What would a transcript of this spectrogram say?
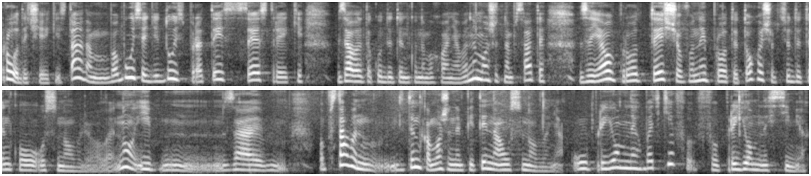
родичі якісь, та, там бабуся, дідусь, брати, сестри, які взяли таку дитинку на виховання, вони можуть написати заяву про те, що вони проти того, щоб цю дитинку усиновлювали. Ну і за обставин дитинка може не піти на усиновлення. У прийомних батьків в прийомних сім'ях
